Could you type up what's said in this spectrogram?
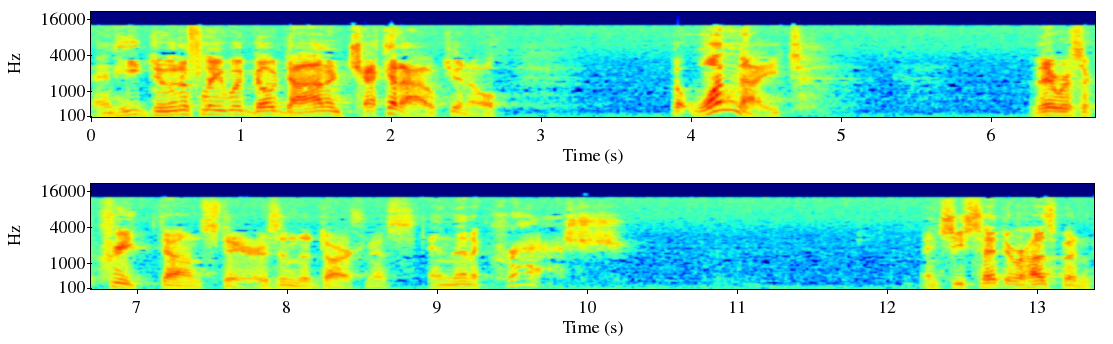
And he dutifully would go down and check it out, you know. But one night, there was a creak downstairs in the darkness, and then a crash. And she said to her husband,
